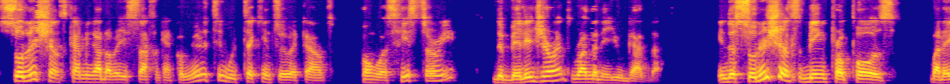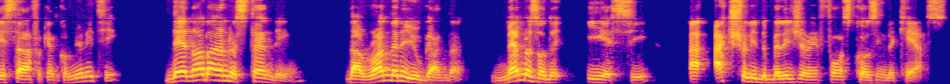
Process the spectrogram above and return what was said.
solutions coming out of the East African community will take into account Congo's history, the belligerent, Rwanda and Uganda in the solutions being proposed by the East African community, they're not understanding that Rwanda and Uganda, members of the ESC, are actually the belligerent force causing the chaos.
